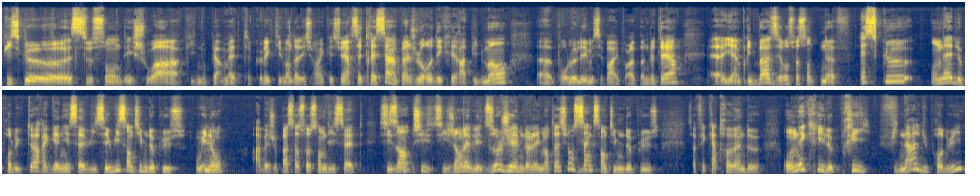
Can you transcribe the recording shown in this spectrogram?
puisque euh, ce sont des choix qui nous permettent collectivement d'aller sur un questionnaire. C'est très simple, hein, je le redécris rapidement. Euh, pour le lait, mais c'est pareil pour la pomme de terre. Euh, il y a un prix de base 0,69. Est-ce que on aide le producteur à gagner sa vie? C'est 8 centimes de plus Oui, mhm. non ah ben je passe à 77. Si, si, j'enlève les OGM de l'alimentation, 5 mhm. centimes de plus, ça fait 82. On écrit le prix final du produit,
